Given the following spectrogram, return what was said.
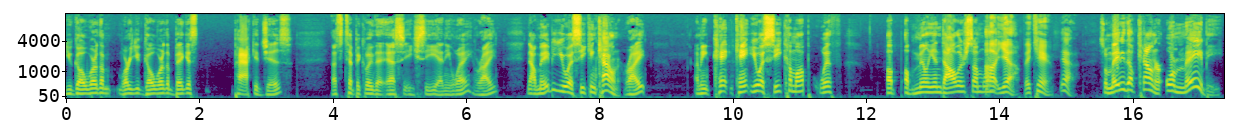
You go where the where you go where the biggest package is. That's typically the SEC anyway, right? Now maybe USC can counter, right? I mean, can't can't USC come up with a, a million dollars somewhere? Uh, yeah, they can. Yeah. So maybe they'll counter, or maybe,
